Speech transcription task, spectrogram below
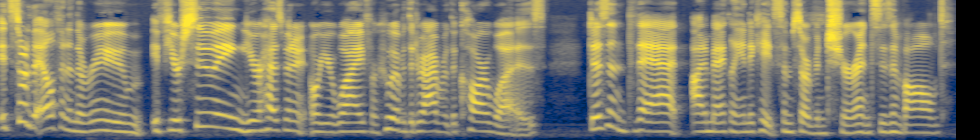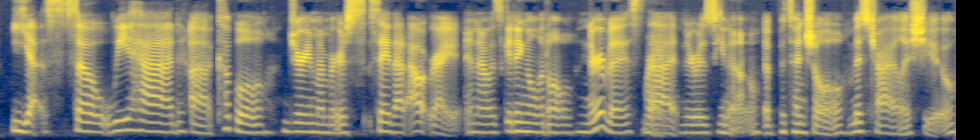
It's sort of the elephant in the room. If you're suing your husband or your wife or whoever the driver of the car was, doesn't that automatically indicate some sort of insurance is involved? Yes. So we had a couple jury members say that outright. And I was getting a little nervous right. that there was, you know, a potential mistrial issue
